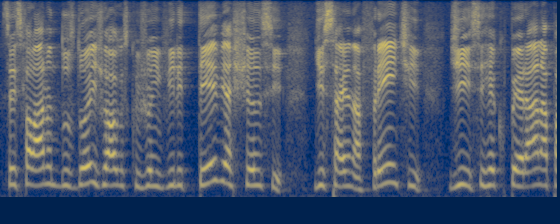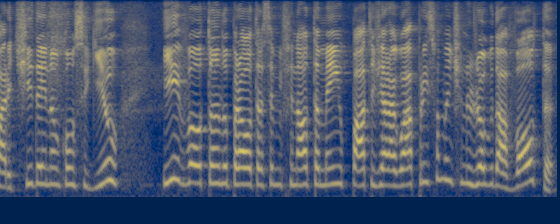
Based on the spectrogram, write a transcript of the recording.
Vocês falaram dos dois jogos que o Joinville teve a chance de sair na frente, de se recuperar na partida e não conseguiu. E voltando para outra semifinal também, o Pato de Araguá, principalmente no jogo da volta,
